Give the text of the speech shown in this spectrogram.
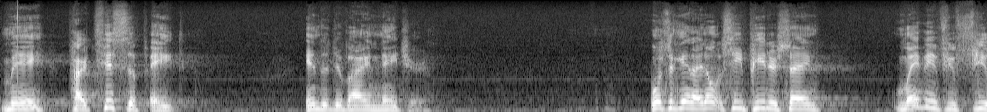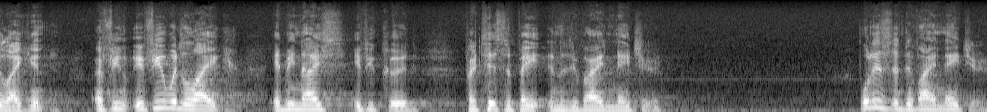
may participate in the divine nature. Once again i don't see peter saying maybe if you feel like it if you if you would like it'd be nice if you could participate in the divine nature. What is the divine nature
